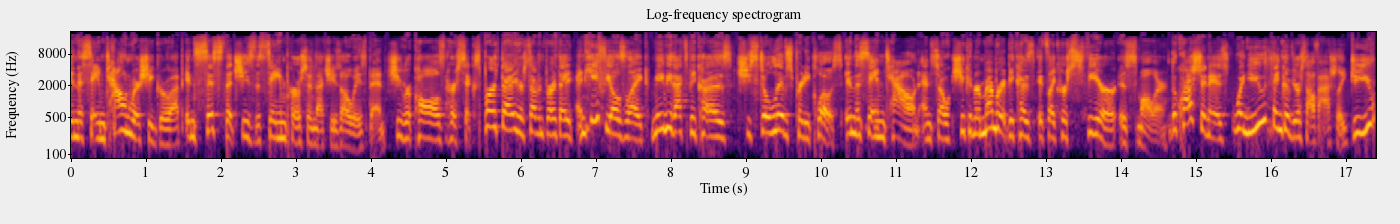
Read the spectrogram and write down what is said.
in the same town where she grew up, insists that she's the same person that she's always been. She recalls her sixth birthday, her seventh birthday, and he feels like maybe that's because she still lives pretty close in the same town. And so she can remember it because it's like her sphere is smaller. The question is when you think of yourself, Ashley, do you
